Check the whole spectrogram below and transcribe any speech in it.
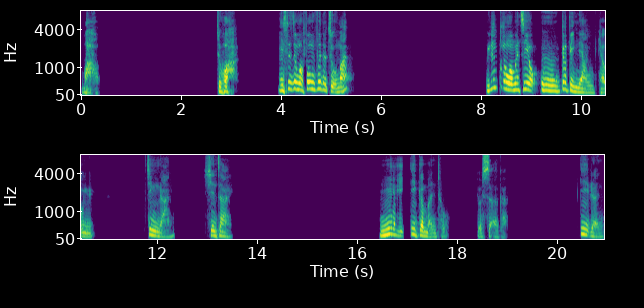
哇！主啊，你是这么丰富的主吗？原本我们只有五个饼两条鱼，竟然现在每一个门徒有十二个，一人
